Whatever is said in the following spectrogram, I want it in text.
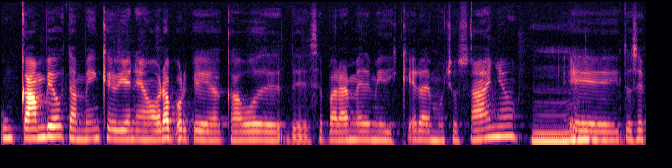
un cambio también que viene ahora porque acabo de, de separarme de mi disquera de muchos años, Mm. Eh, entonces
